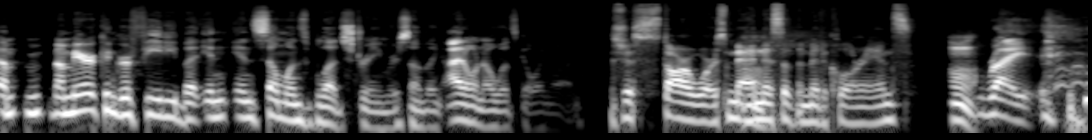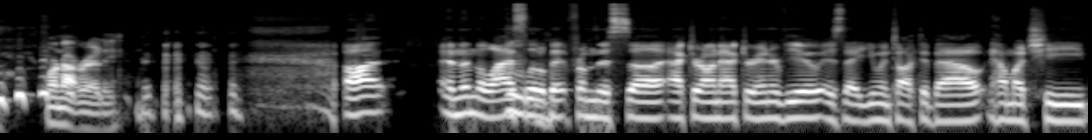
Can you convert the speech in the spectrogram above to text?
um, American Graffiti, but in in someone's bloodstream or something. I don't know what's going on. It's just Star Wars madness of the midichlorians. Right. We're not ready. uh, and then the last Mm. little bit from this uh, actor on actor interview is that Ewan talked about how much he,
